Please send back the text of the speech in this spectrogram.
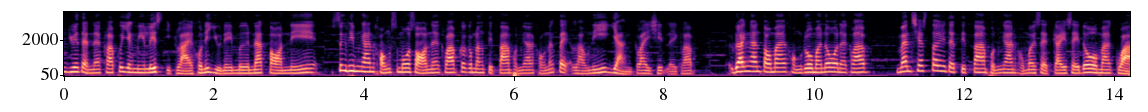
นยูไนเต็ดนะครับก็ยังมีลิสต์อีกหลายคนที่อยู่ในมือณตอนนี้ ซึ่งทีมงานของสโมสรนะครับก็กำลังติดตามผลงานของนักเตะเหล่านี้อย่างใกล้ชิดเลยครับ รายงานต่อมาของโรมาโน่นะครับ แมนเชสเตอร์ยูไนเต็ดติดตามผลงานของมอยเซตไกเซโดมากว่า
